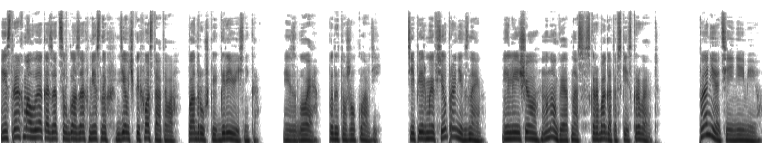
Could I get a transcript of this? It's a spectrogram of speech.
И страх молвы оказаться в глазах местных девочкой Хвостатого, подружкой горевестника. «Изгоя», — подытожил Клавдий. «Теперь мы все про них знаем? Или еще многое от нас скоробогатовские скрывают?» «Понятия не имею».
